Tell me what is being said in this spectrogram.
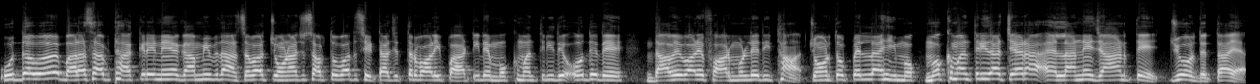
ਉद्धਵ ਬਾਲਾ ਸਾਹਿਬ ਠਾਕਰੇ ਨੇ ਆਗਾਮੀ ਵਿਧਾਨ ਸਭਾ ਚੋਣਾਂ 'ਚ ਸਭ ਤੋਂ ਵੱਧ ਸੀਟਾਂ ਜਿੱਤਣ ਵਾਲੀ ਪਾਰਟੀ ਦੇ ਮੁੱਖ ਮੰਤਰੀ ਦੇ ਅਹੁਦੇ ਦੇ ਦਾਅਵੇ ਵਾਲੇ ਫਾਰਮੂਲੇ ਦੀ ਥਾਂ ਚੋਣ ਤੋਂ ਪਹਿਲਾਂ ਹੀ ਮੁੱਖ ਮੁੱਖ ਮੰਤਰੀ ਦਾ ਚਿਹਰਾ ਐਲਾਨੇ ਜਾਣ ਤੇ ਜ਼ੋਰ ਦਿੱਤਾ ਹੈ।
